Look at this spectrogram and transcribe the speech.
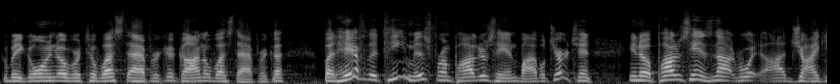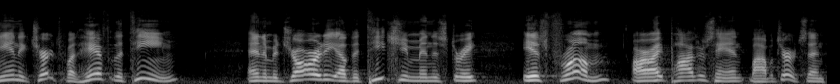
going to be going over to West Africa, Ghana, West Africa. But half the team is from Potter's Hand Bible Church. And, you know, Potter's Hand is not a gigantic church, but half of the team and the majority of the teaching ministry is from, all right, Potter's Hand Bible Church. And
